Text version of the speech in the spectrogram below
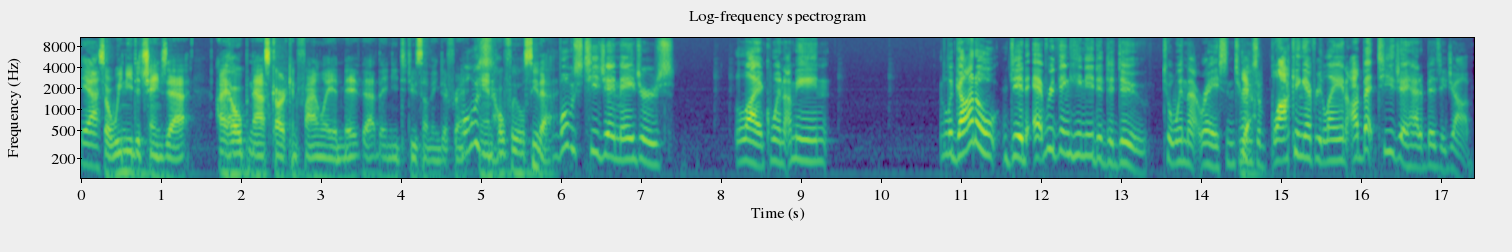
Yeah. So we need to change that. I hope NASCAR can finally admit that they need to do something different, was- and hopefully we'll see that. what was TJ Majors like when I mean Logano did everything he needed to do to win that race in terms Yeah. of blocking every lane. I bet TJ had a busy job.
